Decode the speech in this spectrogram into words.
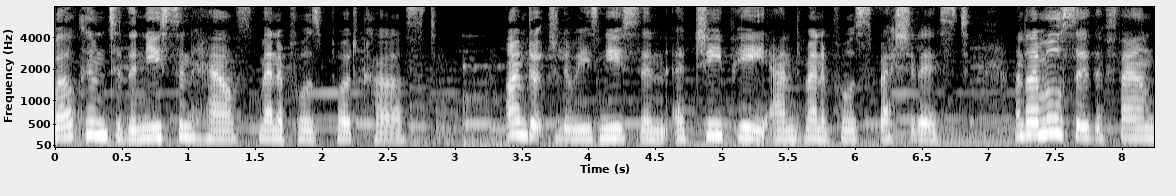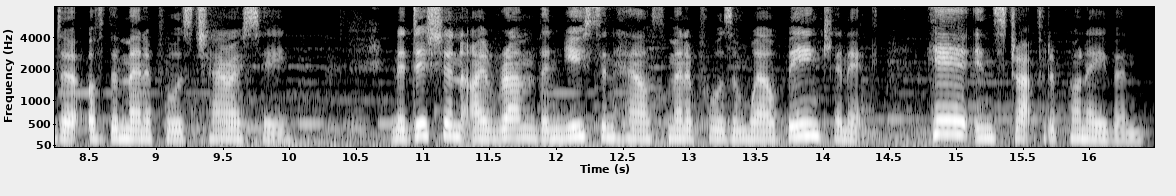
Welcome to the Newson Health Menopause Podcast. I'm Dr. Louise Newson, a GP and menopause specialist, and I'm also the founder of the Menopause Charity. In addition, I run the Newson Health Menopause and Wellbeing Clinic here in Stratford upon Avon.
